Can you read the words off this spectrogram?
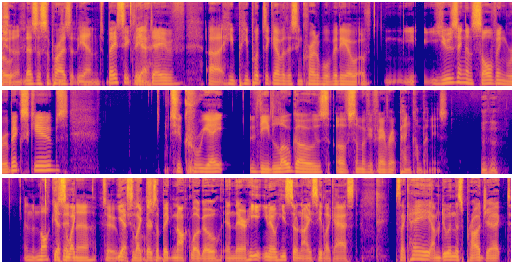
so, shouldn't. There's a surprise at the end. Basically, Yeah. Dave, uh, he he put together this incredible video of y- using and solving Rubik's cubes to create the logos of some of your favorite pen companies. Mhm. And the Nock Yeah, is so in like- there too. Yeah, so like there's a big Nock logo in there. He, you know, he's so nice. He like asked, he's like, "Hey, I'm doing this project,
